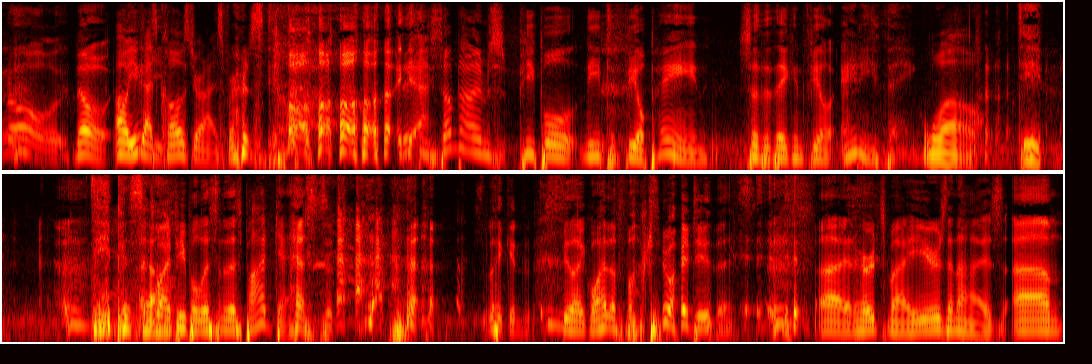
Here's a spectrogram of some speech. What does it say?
no. no. Oh, you guys closed your eyes first. Nikki, yeah. sometimes people need to feel pain so that they can feel anything. Whoa. Deep. Deep as That's why people listen to this podcast. so they could be like, why the fuck do I do this? Uh, it hurts my ears and eyes. Um,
